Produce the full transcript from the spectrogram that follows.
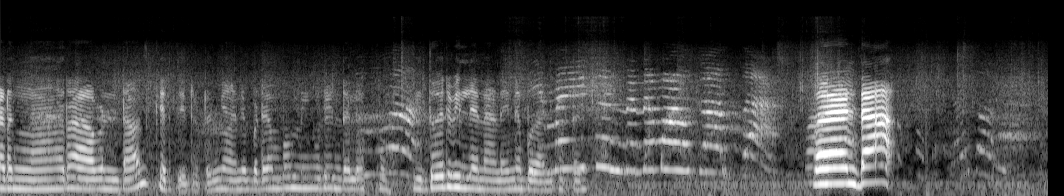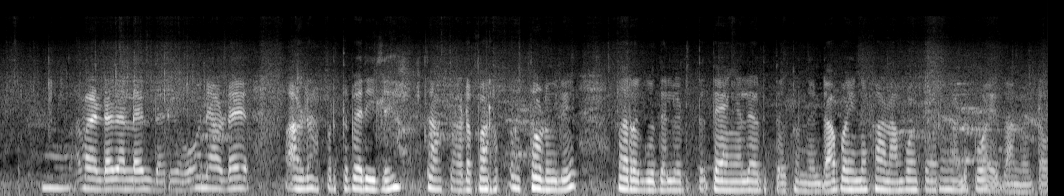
ഇടങ്ങാറാവണ്ടെന്ന് കരുതിയിട്ടുണ്ട്. ഞാനിവിടെ ആകുമ്പോൾ അമ്മയും കൂടി ഉണ്ടല്ലോ അപ്പോൾ ഇതൊരു വില്ലനാണ് എന്നെ ബഹുമാനപ്പെട്ടത് വേണ്ട. വേണ്ട. തന്നെ എന്താ അറിയോ? ഓൻ അവിടെ അപ്പുറത്തെ പെരയിൽ താത്താടെ പറ തൊടുവിൽ വിറകുതെല്ലാം തേങ്ങയെല്ലാം എടുത്ത് വെക്കുന്നുണ്ട് അപ്പോൾ അതിനെ കാണാൻ പോയിട്ട് ഇറങ്ങാണ്ട് പോയതാണ് കേട്ടോ.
